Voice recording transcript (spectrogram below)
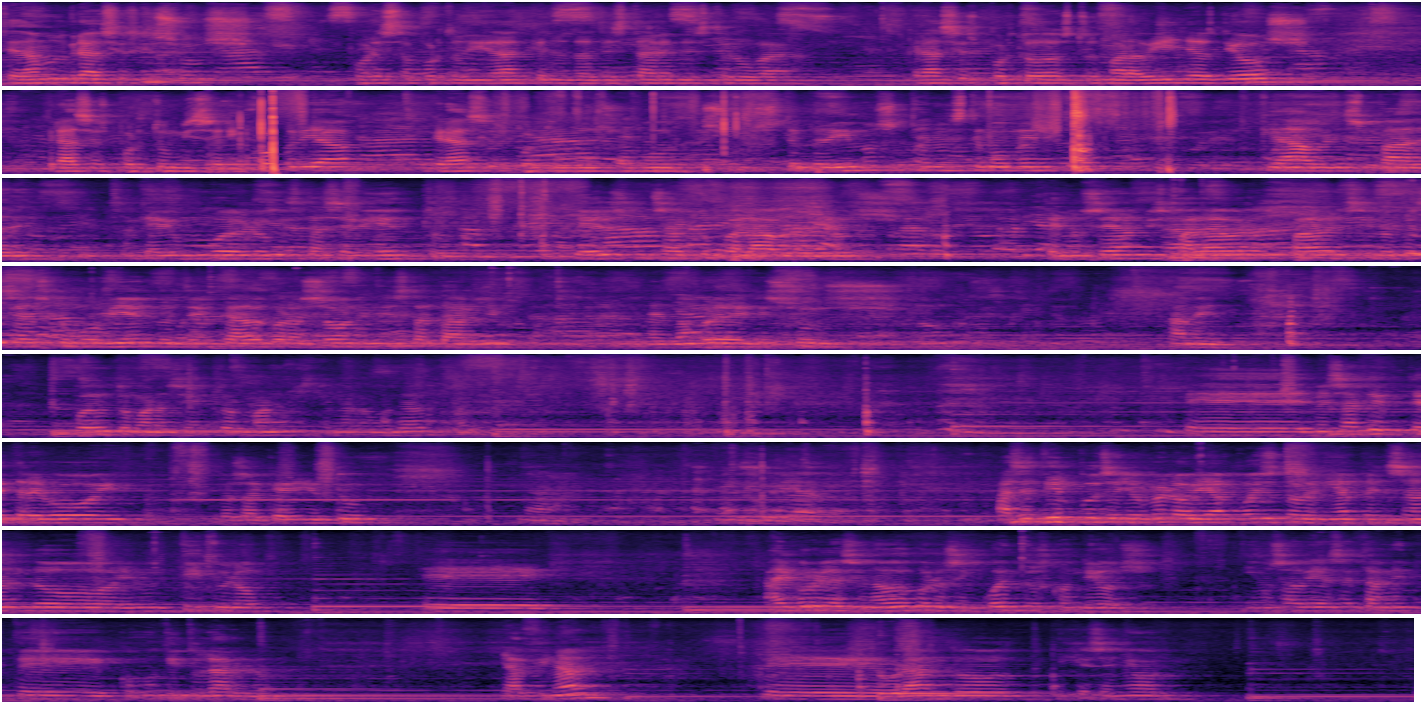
Te damos gracias Jesús por esta oportunidad que nos das de estar en este lugar. Gracias por todas tus maravillas, Dios. Gracias por tu misericordia. Gracias por tu inmenso amor, Jesús. Te pedimos en este momento que hables, Padre. Que hay un pueblo que está sediento, que quiere escuchar tu palabra, Dios. Que no sean mis palabras, Padre, sino que seas tú moviéndote en cada corazón en esta tarde. En el nombre de Jesús. Amén. Pueden tomar asiento, hermanos. Eh, el mensaje que traigo hoy lo saqué de YouTube. Hace tiempo el Señor me lo había puesto, venía pensando en un título, eh, algo relacionado con los encuentros con Dios, y no sabía exactamente cómo titularlo. Y al final, eh, orando, dije, Señor,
